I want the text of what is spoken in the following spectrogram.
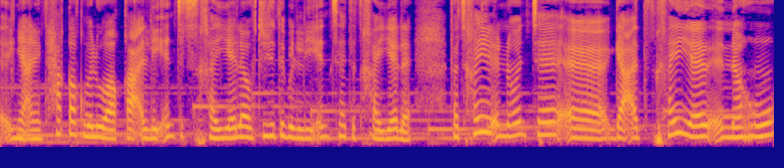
يعني تحقق بالواقع اللي أنت تتخيله وتجذب اللي أنت تتخيله. فتخيل أنه أنت قاعد تتخيل أنه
